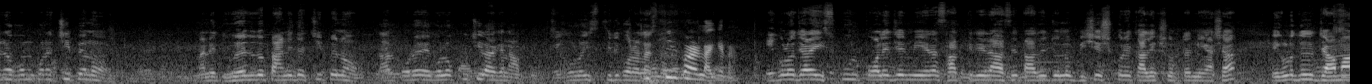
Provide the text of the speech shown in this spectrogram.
এরকম করে চিপেনো মানে ধুয়ে যদি পানিতে চিপে নাও তারপরে এগুলো কুচি লাগে না আপু এগুলো স্থির করা লাগে না। স্থির করা লাগে না। এগুলো যারা স্কুল কলেজের মেয়েরা ছাত্রীরা আছে তাদের জন্য বিশেষ করে কালেকশনটা নিয়ে আসা। এগুলো যদি জামা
